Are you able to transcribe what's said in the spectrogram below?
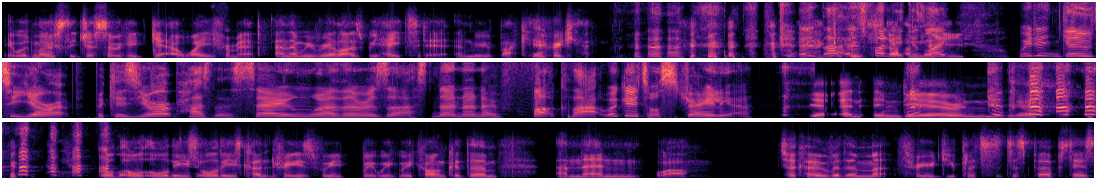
It was mostly just so we could get away from it, and then we realised we hated it and moved back here again. that is funny Stand because like heat. we didn't go to Europe because Europe has the same weather as us. No, no, no. Fuck that. We're going to Australia. yeah, and India and yeah. all, all, all these all these countries we, we, we, we conquered them and then well took over them through duplicitous purposes,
